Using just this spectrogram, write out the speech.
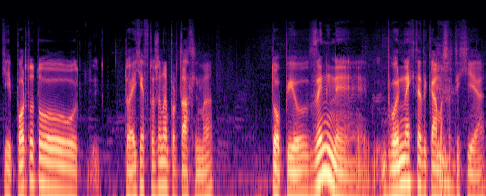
Και η Πόρτο το, το έχει αυτό σε ένα πρωτάθλημα το οποίο δεν είναι. Μπορεί να έχει τα δικά μας στοιχεία,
